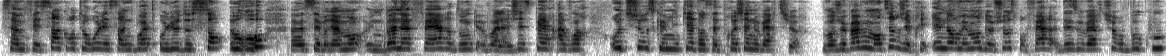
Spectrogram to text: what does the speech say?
ça me fait 50 euros les 5 boîtes au lieu de 100 euros. Euh, c'est vraiment une bonne affaire. Donc voilà, j'espère avoir autre chose que Mickey dans cette prochaine ouverture. Bon, je vais pas vous mentir, j'ai pris énormément de choses pour faire des ouvertures, beaucoup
